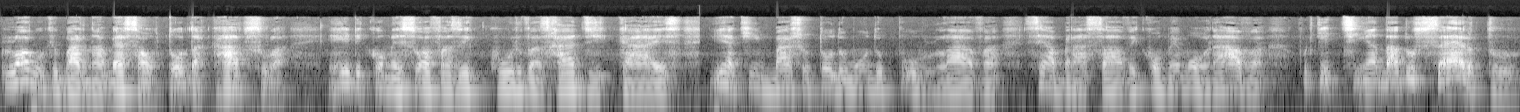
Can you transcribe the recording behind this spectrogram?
Logo que o Barnabé saltou da cápsula, ele começou a fazer curvas radicais e aqui embaixo todo mundo pulava, se abraçava e comemorava porque tinha dado certo.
